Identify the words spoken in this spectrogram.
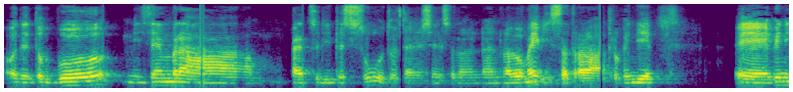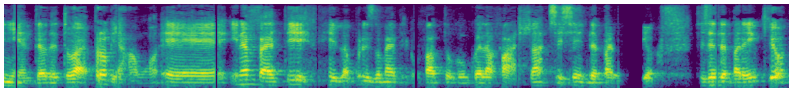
ho detto, boh, mi sembra un pezzo di tessuto, cioè nel senso non, non l'avevo mai vista tra l'altro, quindi, eh, quindi niente, ho detto, vai, proviamo. E in effetti il lavoro isometrico fatto con quella fascia si sente parecchio, si sente parecchio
